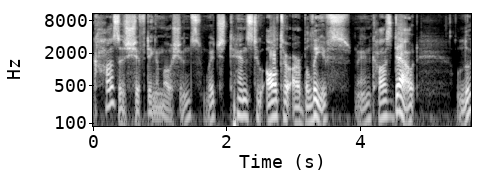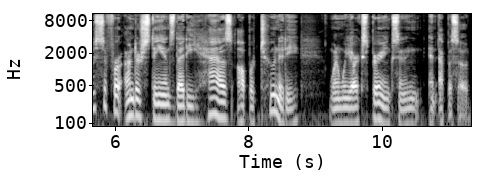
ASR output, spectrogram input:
causes shifting emotions, which tends to alter our beliefs and cause doubt, Lucifer understands that he has opportunity when we are experiencing an episode.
